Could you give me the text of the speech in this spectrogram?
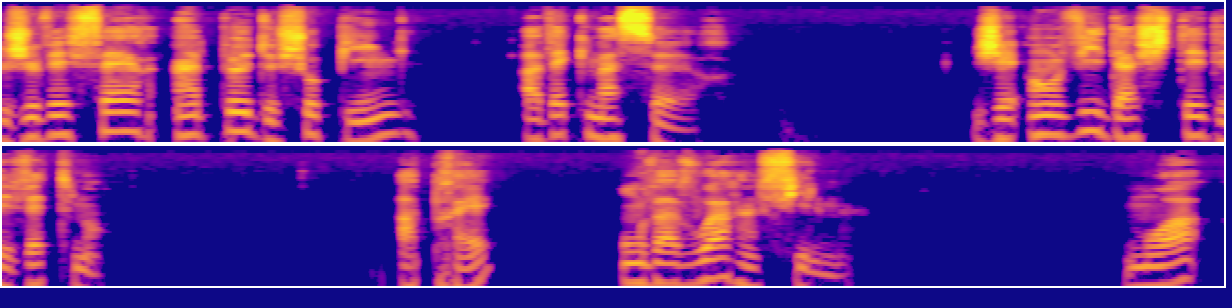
je vais faire un peu de shopping avec ma sœur. J'ai envie d'acheter des vêtements. Après, on va voir un film. Moi,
